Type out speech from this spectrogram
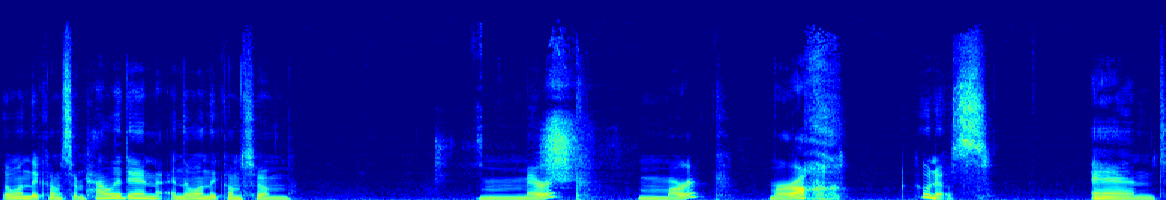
the one that comes from Haladin, and the one that comes from Merrick? Mark? Marach? Who knows? And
